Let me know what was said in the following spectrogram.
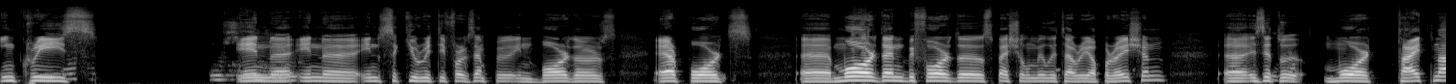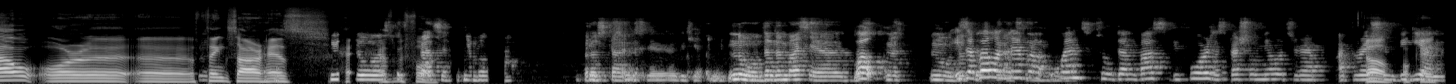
increase in uh, in uh, in security, for example, in borders, airports, uh, more than before the special military operation? Uh, is it uh, more tight now or uh, uh things are as, as before? Well, Izabella never went to Donbass before the special military operation oh, began.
